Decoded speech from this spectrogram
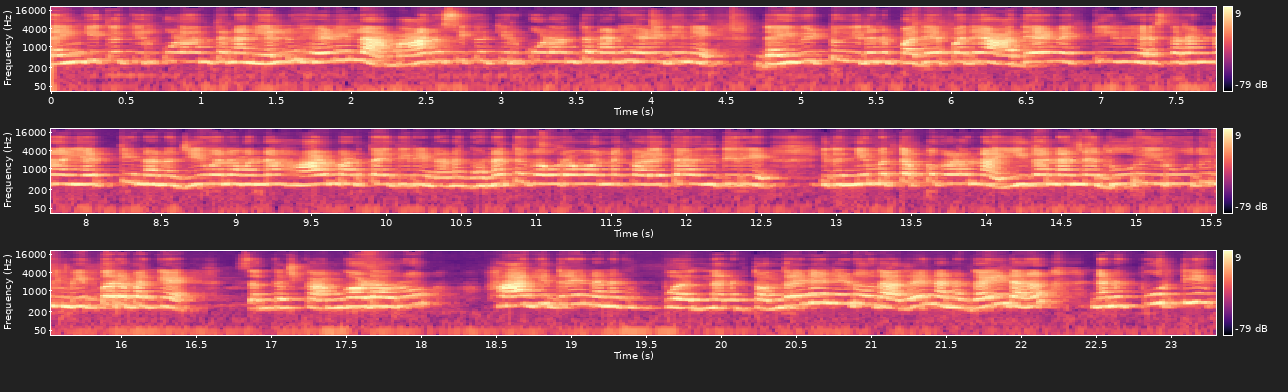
ಲೈಂಗಿಕ ಕಿರುಕುಳ ಅಂತ ನಾನು ಎಲ್ಲೂ ಹೇಳಿಲ್ಲ, ಮಾನಸಿಕ ಕಿರುಕುಳ ಅಂತ ನಾನು ಹೇಳಿದ್ದೀನಿ. ದಯವಿಟ್ಟು ಇದನ್ನು ಪದೇ ಪದೇ ಅದೇ ವ್ಯಕ್ತಿ ಹೆಸರನ್ನು ಎತ್ತಿ ನನ್ನ ಜೀವನವನ್ನು ಹಾಳು ಮಾಡ್ತಾ ಇದ್ದೀರಿ, ನನ್ನ ಘನತೆ ಗೌರವವನ್ನು ಕಳೀತಾ ಇದ್ದೀರಿ. ಇದು ನಿಮ್ಮ ತಪ್ಪುಗಳನ್ನು. ಈಗ ನನ್ನ ದೂರು ಇರುವುದು ನಿಮ್ಮಿಬ್ಬರ ಬಗ್ಗೆ. ಸಂತೋಷ್ ಕಾಮಗೌಡ ಅವರು ಹಾಗಿದ್ರೆ ನನಗೆ ನನಗೆ ತೊಂದರೆನೇ ನೀಡೋದಾದ್ರೆ ನನ್ನ ಗೈಡ್ ನನಗೆ ಪೂರ್ತಿ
